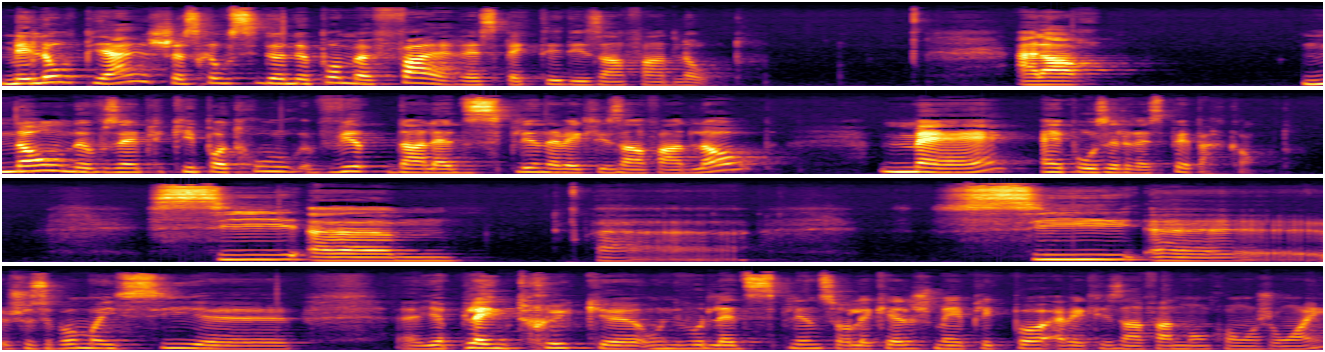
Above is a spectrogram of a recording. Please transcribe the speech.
Mais l'autre piège, ce serait aussi de ne pas me faire respecter des enfants de l'autre. Alors, non, ne vous impliquez pas trop vite dans la discipline avec les enfants de l'autre, mais imposez le respect par contre. Si, euh, euh, si, euh, je ne sais pas, moi ici, il y a plein de trucs au niveau de la discipline sur lesquels je ne m'implique pas avec les enfants de mon conjoint,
